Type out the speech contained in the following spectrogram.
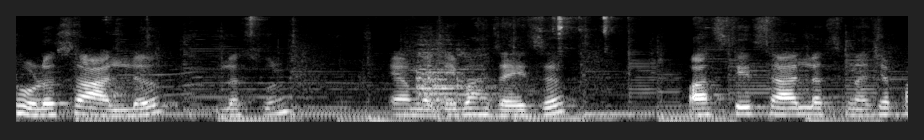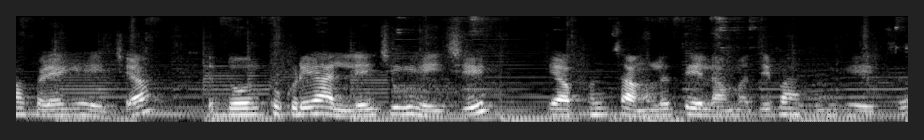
थोडंसं आलं लसूण यामध्ये भाजायचं. पाच ते सहा लसणाच्या पाकळ्या घ्यायच्या. दोन तुकडे आल्याची घ्यायचे. ते आपण चांगलं तेलामध्ये भाजून घ्यायचं.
